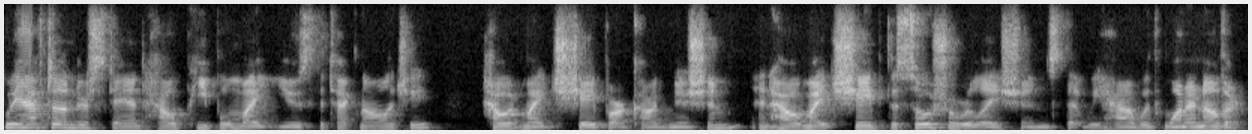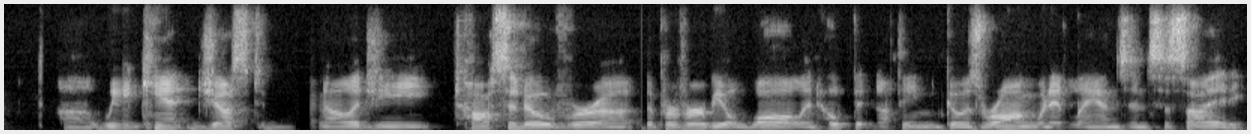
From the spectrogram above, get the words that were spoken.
we have to understand how people might use the technology, how it might shape our cognition, and how it might shape the social relations that we have with one another. Uh, we can't just technology toss it over uh, the proverbial wall and hope that nothing goes wrong when it lands in society.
